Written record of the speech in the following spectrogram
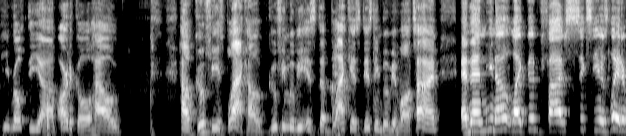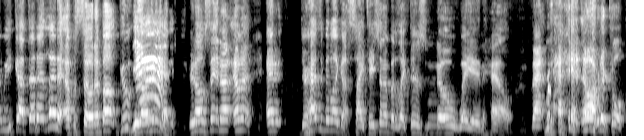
he wrote the um, article how how Goofy is black, how Goofy movie is the blackest Disney movie of all time. And then, you know, like good five, six years later, we got that Atlanta episode about Goofy. You know what I mean? Yeah. You know what I'm saying? And, and, and there hasn't been like a citation, on it, but it's like there's no way in hell that, that article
